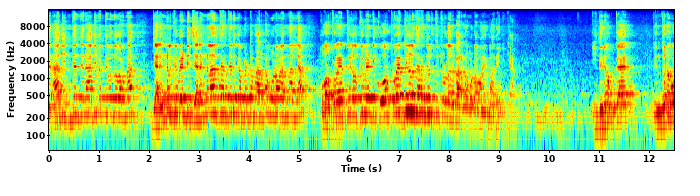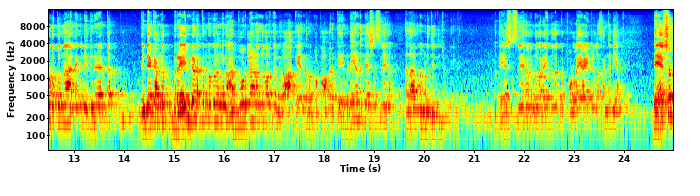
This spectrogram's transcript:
ജനാധി ഇന്ത്യൻ ജനാധിപത്യം എന്ന് പറഞ്ഞാൽ ജനങ്ങൾക്ക് വേണ്ടി ജനങ്ങളാൽ തെരഞ്ഞെടുക്കപ്പെട്ട ഭരണകൂടം എന്നല്ല കോർപ്പറേറ്റുകൾക്ക് വേണ്ടി കോർപ്പറേറ്റുകൾ തെരഞ്ഞെടുത്തിട്ടുള്ള ഒരു ഭരണകൂടമായി മാറിയിരിക്കുകയാണ്. ഇതിനൊക്കെ പിന്തുണ കൊടുക്കുന്ന അല്ലെങ്കിൽ ഇതിനെയൊക്കെ ഇതിന്റെയൊക്കെ അങ്ങ് ബ്രെയിൻ കിടക്കുന്നത് അങ്ങ് നാഗ്പൂരിലാണെന്ന് പറഞ്ഞല്ലോ ആ കേന്ദ്രം. അപ്പോൾ അവർക്ക് എവിടെയാണ് ദേശസ്നേഹം? അതാണ് നമ്മൾ ചിന്തിച്ചുകൊണ്ടിരിക്കുന്നത്. അപ്പോൾ ദേശസ്നേഹം എന്ന് പറയുന്നതൊക്കെ പൊള്ളയായിട്ടുള്ള സംഗതിയാണ് ദേശം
